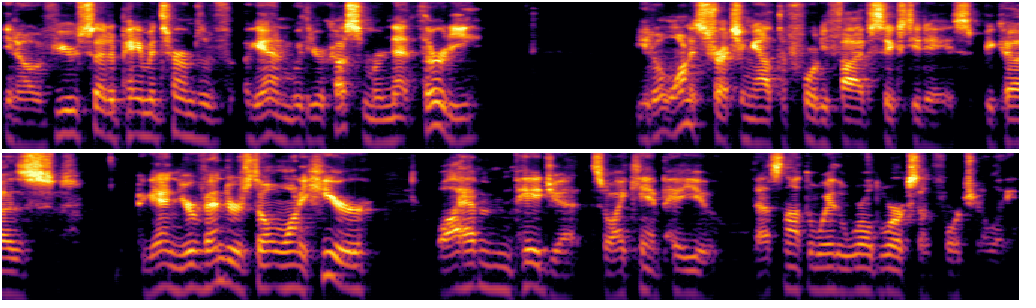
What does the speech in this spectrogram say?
you know if you set a payment terms of again with your customer net 30 you don't want it stretching out to 45 60 days because again your vendors don't want to hear well i haven't been paid yet so i can't pay you that's not the way the world works unfortunately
